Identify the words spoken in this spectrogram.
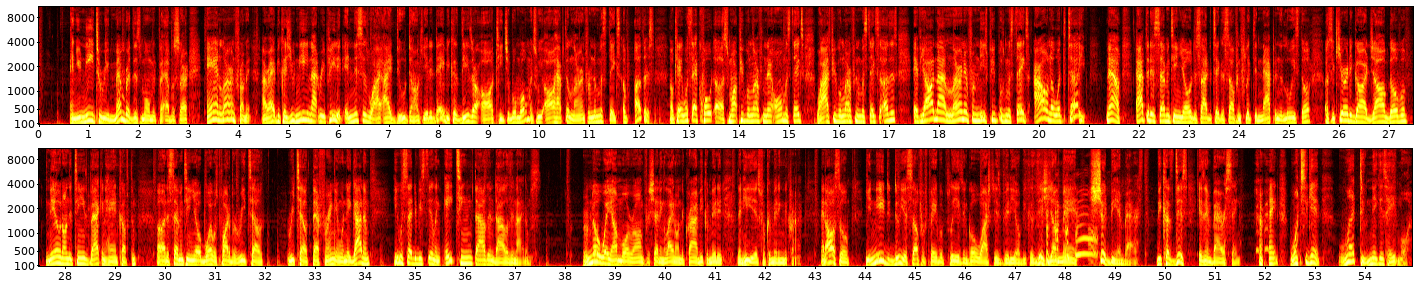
And you need to remember this moment forever, sir, and learn from it. All right? Because you need not repeat it. And this is why I do Donkey of the Day, because these are all teachable moments. We all have to learn from the mistakes of others. Okay? What's that quote? Uh, smart people learn from their own mistakes, wise people learn from the mistakes of others. If y'all not learning from these people's mistakes, I don't know what to tell you. Now, after this 17 year old decided to take a self inflicted nap in the Louis store, a security guard jogged over, kneeled on the teen's back, and handcuffed him. Uh, the 17 year old boy was part of a retail retail theft ring, and when they got him, he was said to be stealing $18,000 in items. No way I'm more wrong for shedding light on the crime he committed than he is for committing the crime. And also, you need to do yourself a favor, please, and go watch this video because this young man should be embarrassed because this is embarrassing. All right? Once again, what do niggas hate more?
